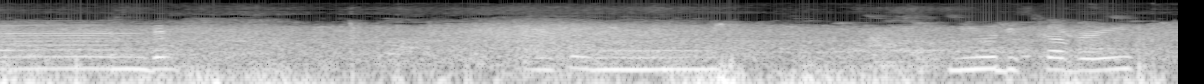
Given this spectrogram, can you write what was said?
and something new discoveries.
